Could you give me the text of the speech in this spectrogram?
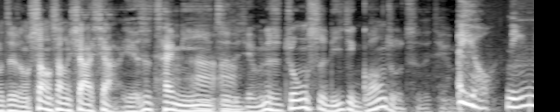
那这种上上下下也是猜谜益智的节目，那是中视李景光主持的节目。哎呦，您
